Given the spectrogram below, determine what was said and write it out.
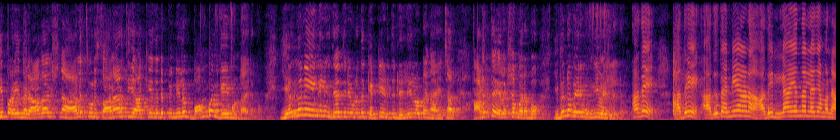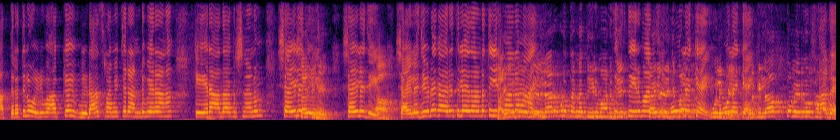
ഈ പറയുന്ന രാധാകൃഷ്ണൻ ആലത്തൂർ സ്ഥാനാർത്ഥിയാക്കിയതിന്റെ പിന്നിലും വമ്പൻ ഗെയിം ഉണ്ടായിരുന്നു. എങ്ങനെയെങ്കിലും ഇദ്ദേഹത്തിന് ഇവിടുന്ന് കെട്ടിയെടുത്ത് ഡൽഹിയിലോട്ട് അങ്ങ് അയച്ചാൽ അടുത്ത ഇലക്ഷൻ വരുമ്പോൾ ഇവന്റെ പേര് പൊങ്ങി വരില്ലല്ലോ. അതെ അതെ അത് തന്നെയാണ്. അതില്ല എന്നല്ല ഞാൻ പറഞ്ഞത് അത്തരത്തിൽ ഒഴിവാക്കി വിടാൻ ശ്രമിച്ച രണ്ടുപേരാണ് കെ രാധാകൃഷ്ണനും ശൈലജയും. ശൈലജയും. ശൈലജയും ശൈലജയുടെ കാര്യത്തിൽ ഏതാണ്ട് കൂടെ തന്നെ തീരുമാനിച്ച് അതെ.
